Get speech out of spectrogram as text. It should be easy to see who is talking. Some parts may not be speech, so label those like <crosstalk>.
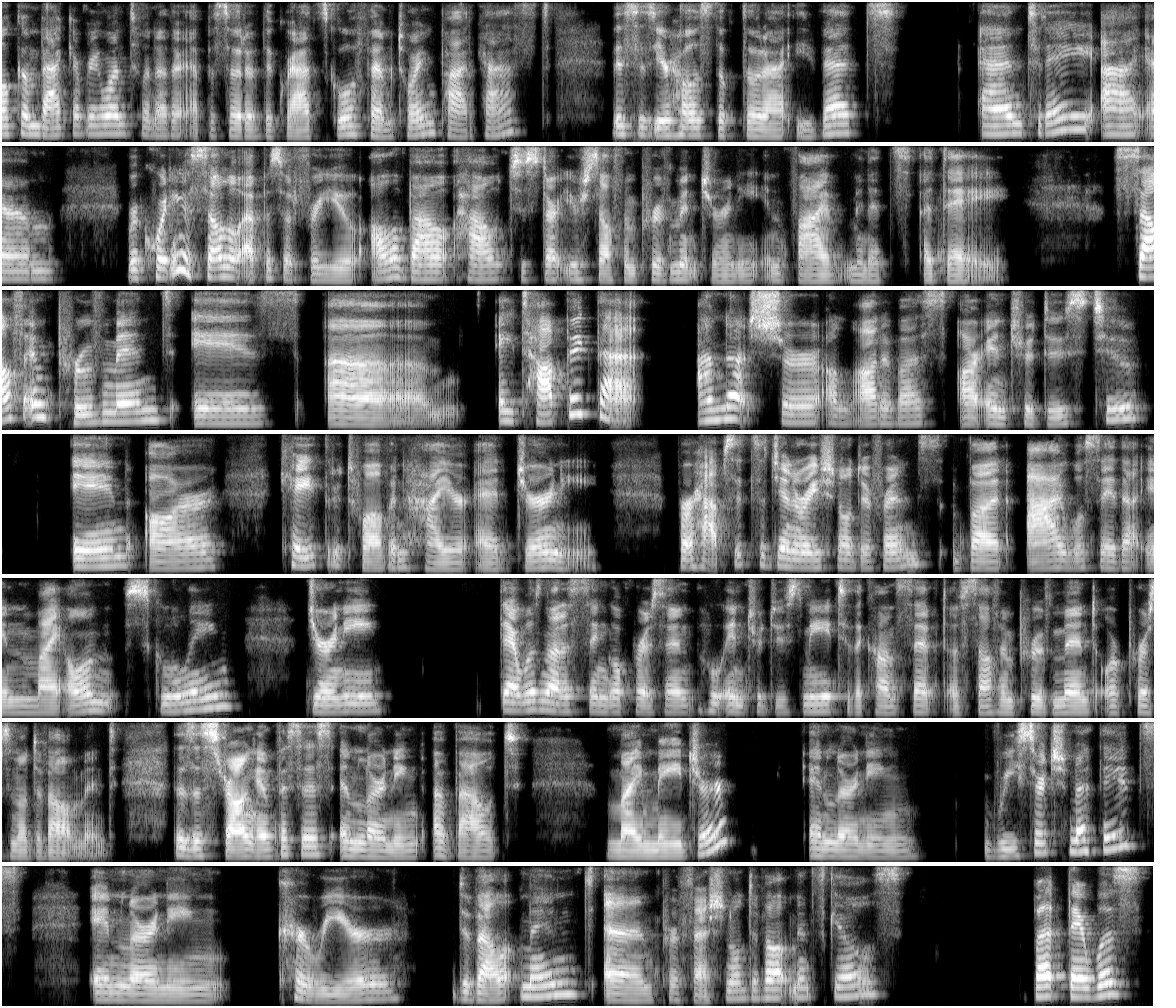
Speaker 1: Welcome back, everyone, to another episode of the Grad School Femtoring Podcast. This is your host, Doctora Yvette. And today I am recording a solo episode for you all about how to start your self improvement journey in five minutes a day. Self improvement is um, a topic that I'm not sure a lot of us are introduced to in our K through 12 and higher ed journey. Perhaps it's a generational difference, but I will say that in my own schooling journey, there was not a single person who introduced me to the concept of self improvement or personal development. There's a strong emphasis in learning about my major and learning research methods and learning career development and professional development skills. But there was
